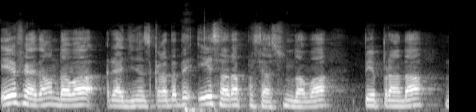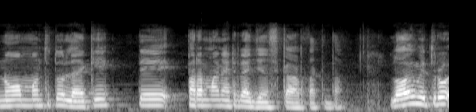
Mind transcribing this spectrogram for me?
ਇਹ ਫਾਇਦਾ ਹੁੰਦਾ ਵਾ ਰੈਜ਼ੀਡੈਂਸ ਕਾਰਡ ਦਾ ਤੇ ਇਹ ਸਾਰਾ ਪ੍ਰੋਸੈਸ ਹੁੰਦਾ ਵਾ ਪੇਪਰਾਂ ਦਾ 9 ਮੰਥ ਤੋਂ ਲੈ ਕੇ ਤੇ ਪਰਮਾਨੈਂਟ ਰੈਜ਼ੀਡੈਂਸ ਕਾਰਡ ਤੱਕ ਦਾ। ਲਓ ਜੀ ਮਿੱਤਰੋ,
